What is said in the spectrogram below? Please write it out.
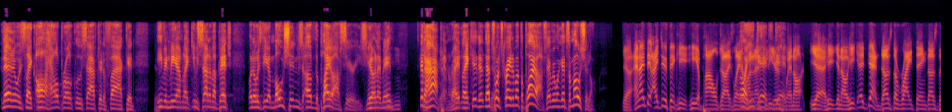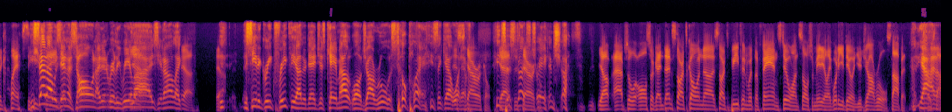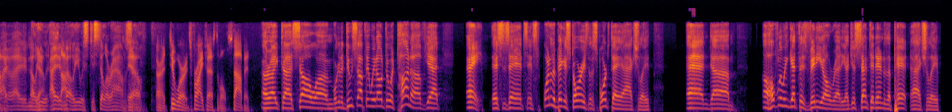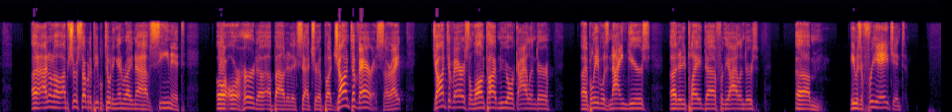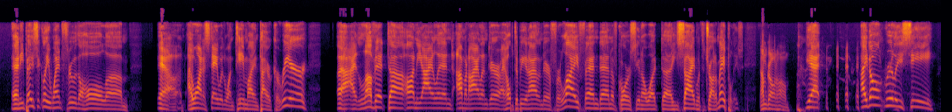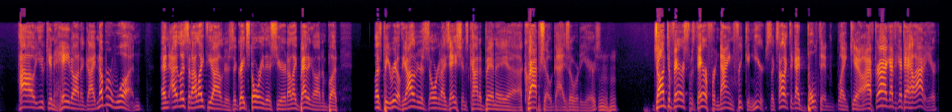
then it was like all hell broke loose after the fact. And even me, I'm like, you son of a bitch. But it was the emotions of the playoff series. You know what I mean? Mm-hmm. It's gonna happen, right? Like it, that's what's great about the playoffs. Everyone gets emotional. Yeah, and I do, I do think he he apologized later Oh, on he as did, the he years did. went on. Yeah, he you know he again does the right thing, does the classy. He said I was in a zone. I didn't really realize, you know, like Yeah, You, you see the Greek Freak the other day just came out while Ja Rule was still playing. He's like, yeah, whatever. Hysterical. He Yeah, just it's starts hysterical. trading shots. Yep, absolutely. Also, and then starts going, uh, starts beefing with the fans too on social media. Like, what are you doing? You're Ja Rule. Stop it. Yeah, Or I, stop I, it. I didn't know Yeah, he was, I didn't know it. he was just still around. Yeah. So. All right, two words. Fyre Festival. Stop it. All right, uh, so um, we're gonna do something we don't do a ton of yet. Hey, this is a, it's it's one of the biggest stories of the sports day actually, and um, uh, hopefully we can get this video ready. I just sent it into the pit actually. I, I don't know. I'm sure some of the people tuning in right now have seen it or or heard uh, about it, etc. But John Tavares, all right, John Tavares, a longtime New York Islander, I believe it was nine years uh, that he played uh, for the Islanders um, he was a free agent, and he basically went through the whole, um, yeah, I want to stay with one team my entire career. I love it uh, on the island. I'm an Islander. I hope to be an Islander for life. And then, of course, you know what? Uh, he signed with the Toronto Maple Leafs. I'm going home. Yet, I don't really see how you can hate on a guy. Number one, and I listen. I like the Islanders. a great story this year, and I like betting on them. But let's be real. The Islanders organization's kind of been a, a crap show, guys, over the years. Mm-hmm. John Tavares was there for nine freaking years. Like, it's not like the guy bolted, like, you know, after ah, I got to get the hell out of here.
